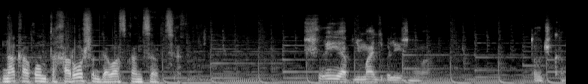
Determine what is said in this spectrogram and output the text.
на каком-то хорошем для вас концерте? Шли обнимать ближнего. Точка.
